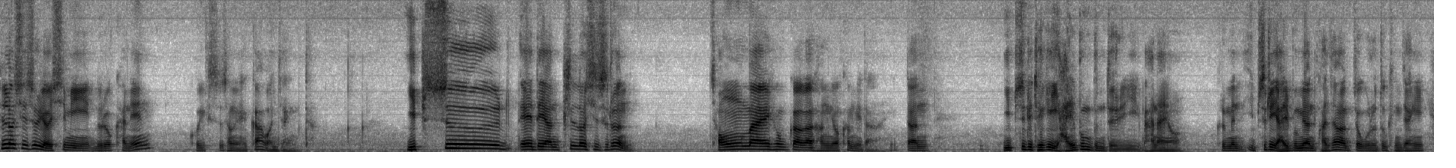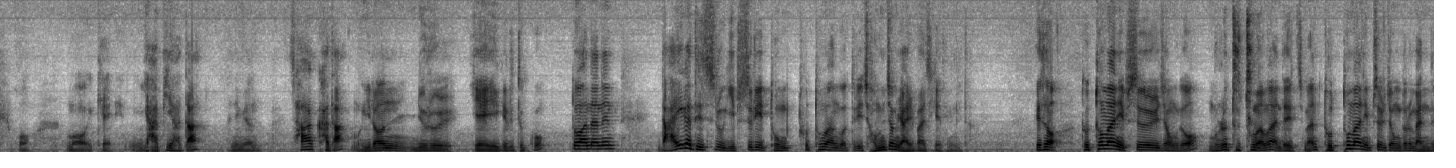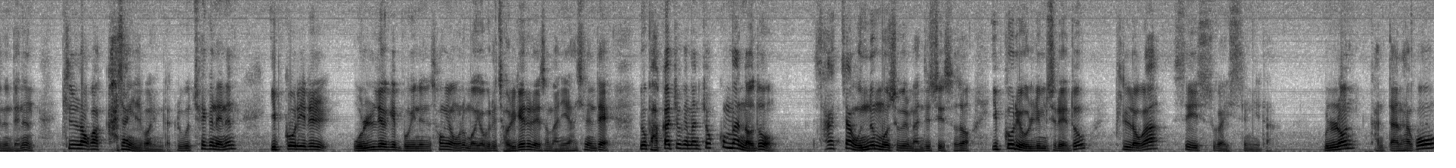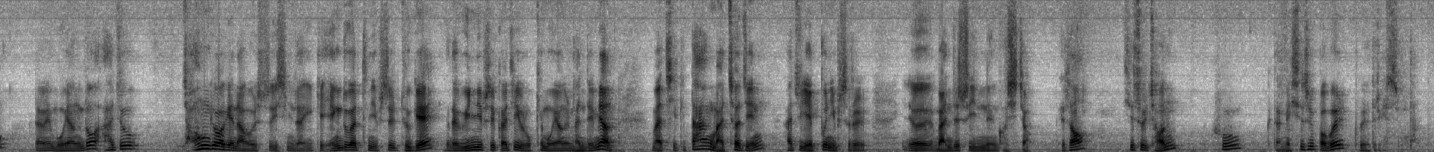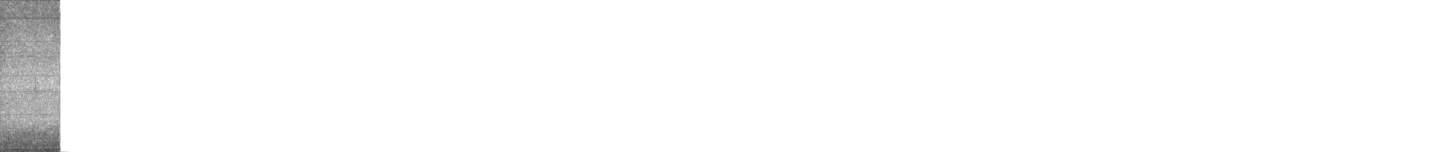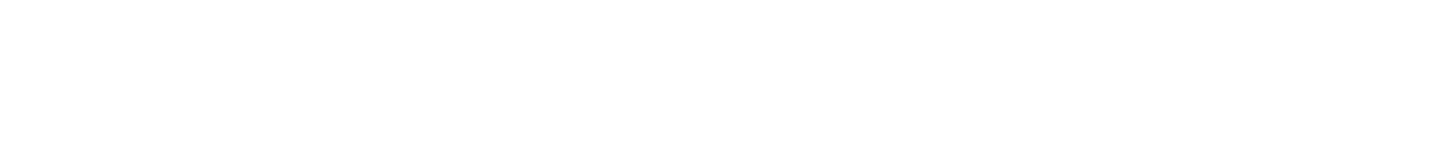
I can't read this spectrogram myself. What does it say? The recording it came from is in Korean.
필러 시술 열심히 노력하는 고익수 성형외과 원장입니다. 입술에 대한 필러 시술은 정말 효과가 강력합니다. 일단 입술이 되게 얇은 분들이 많아요. 그러면 입술이 얇으면 관상학적으로도 굉장히 뭐, 뭐 이렇게 야비하다 아니면 사악하다 뭐 이런 류를 예 얘기를 듣고 또 하나는 나이가 들수록 입술이 도, 도톰한 것들이 점점 얇아지게 됩니다. 그래서 도톰한 입술 정도 물론 두툼하면 안 되겠지만 도톰한 입술 정도를 만드는 데는 필러가 가장 1번입니다. 그리고 최근에는 입꼬리를 올려게 보이는 성형으로 뭐 여기를 절개를 해서 많이 하시는데 이 바깥쪽에만 조금만 넣어도 살짝 웃는 모습을 만들 수 있어서 입꼬리 올림술에도 필러가 쓰일 수가 있습니다. 물론 간단하고 그 다음에 모양도 아주 정교하게 나올 수 있습니다. 이렇게 앵두 같은 입술 두 개, 그 다음에 윗입술까지 이렇게 모양을 만들면 마치 이렇게 딱 맞춰진 아주 예쁜 입술을 어, 만들 수 있는 것이죠. 그래서 시술 전, 후, 그 다음에 시술법을 보여드리겠습니다.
